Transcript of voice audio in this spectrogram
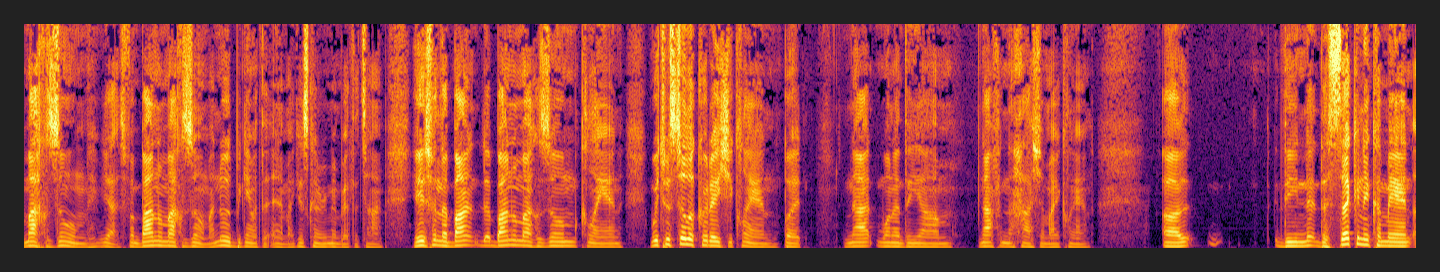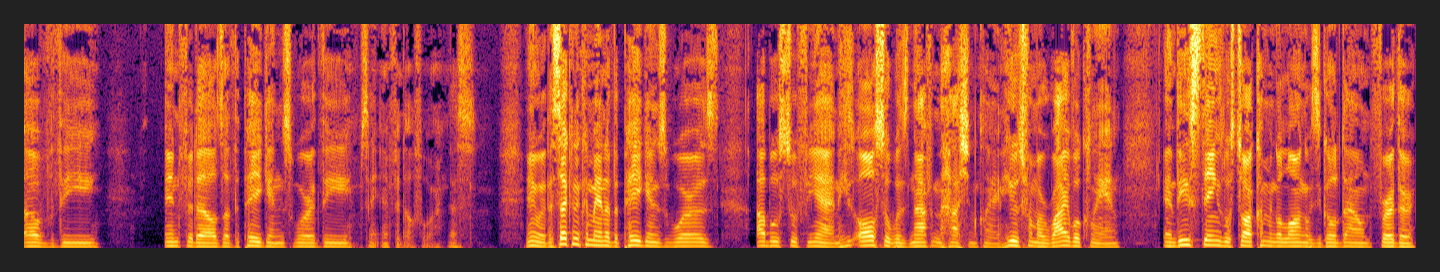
Makhzum, yes, from Banu Makhzum. I knew it began with the M. I just can't remember at the time. He was from the, ban- the Banu Makhzum clan, which was still a Qurayshi clan, but not one of the um, not from the Hashemite clan. Uh, the the second in command of the infidels of the pagans were the say infidel for that's anyway the second in command of the pagans was Abu Sufyan. He also was not from the Hashim clan. He was from a rival clan, and these things will start coming along as you go down further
